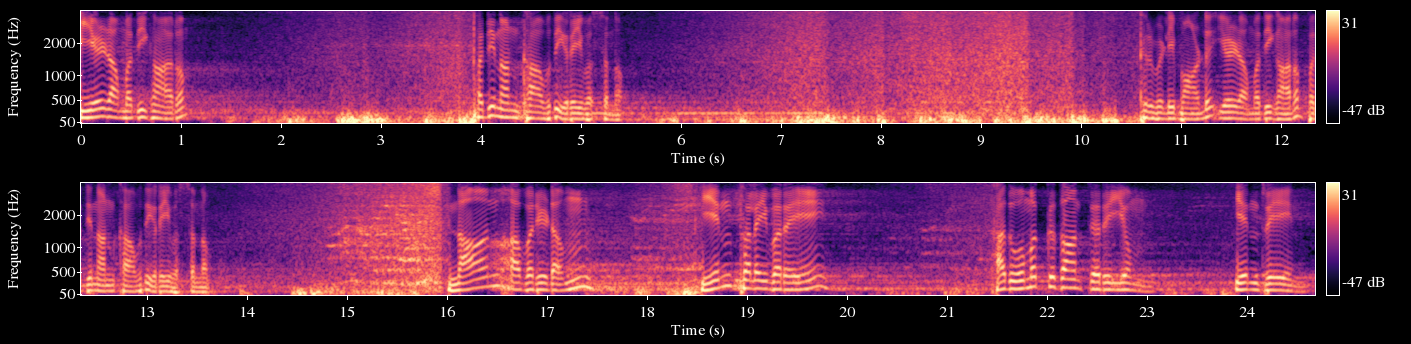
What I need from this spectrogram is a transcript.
ஏழாம் அதிகாரம் பதினான்காவது இறைவசனம். திருவெளிப்பாடு ஏழாம் அதிகாரம் பதினான்காவது இறைவசனம். நான் அவரிடம் என் தலைவரே அது உமக்கு தான் தெரியும் என்றேன்.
